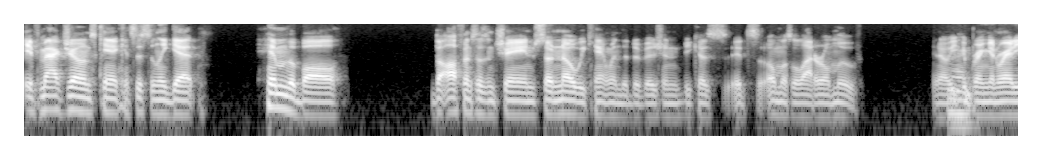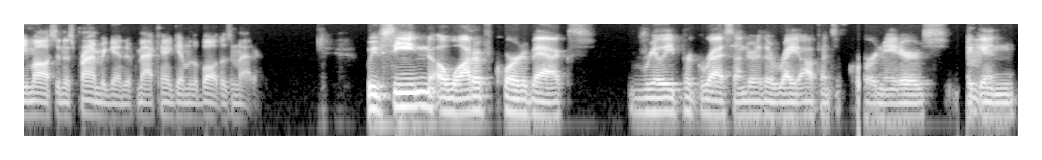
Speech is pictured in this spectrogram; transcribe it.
if Mac Jones can't consistently get him the ball, the offense doesn't change. So no, we can't win the division because it's almost a lateral move. You know, you Right. could bring in Randy Moss in his prime again. If Matt can't get him the ball, it doesn't matter. We've seen a lot of quarterbacks really progress under the right offensive coordinators. Like Hmm. in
